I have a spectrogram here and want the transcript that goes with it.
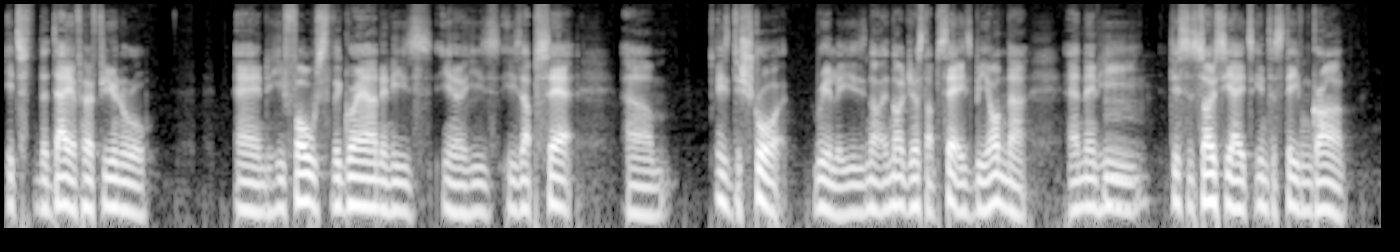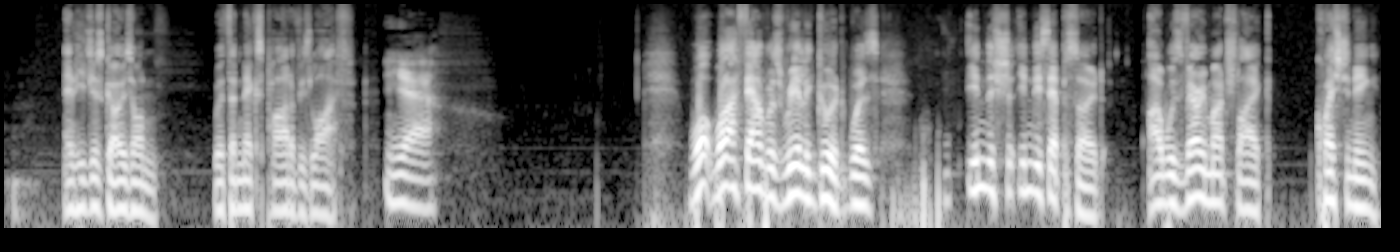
it's the day of her funeral, and he falls to the ground and he's you know he's he's upset, um, he's distraught. Really, he's not not just upset; he's beyond that. And then he disassociates into Steven Grant, and he just goes on with the next part of his life. Yeah. What what I found was really good was in the sh- in this episode, I was very much like questioning.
